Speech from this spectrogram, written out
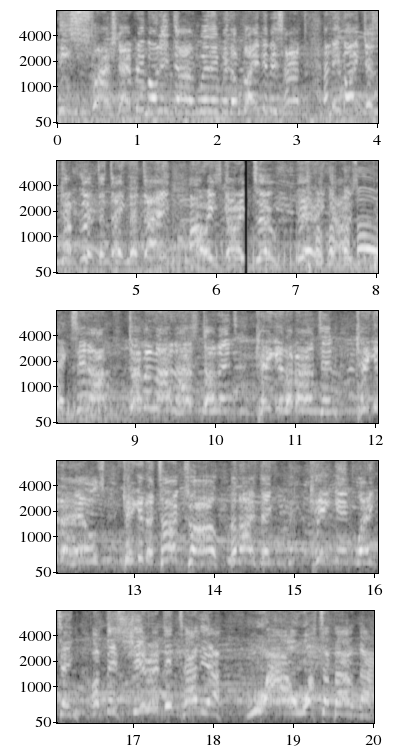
He's slashed everybody down with it with a blade in his hand, and he might just come through to take the day. Oh, he's going to. Here he goes. picks it up. Dumoulin time trial, and I think king in waiting of this Giro d'Italia. Wow, what about that?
